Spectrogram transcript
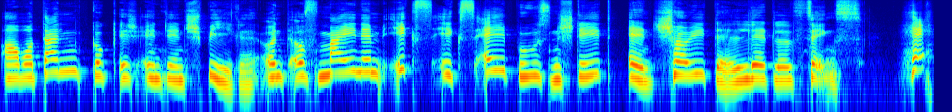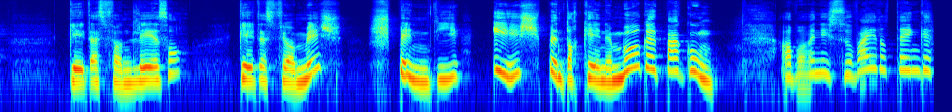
Aber dann guck ich in den Spiegel und auf meinem XXL-Busen steht Enjoy the little things. Hä? Geht das für einen Leser? Geht es für mich? Spinnen die? Ich bin doch keine Mogelpackung. Aber wenn ich so weiterdenke,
